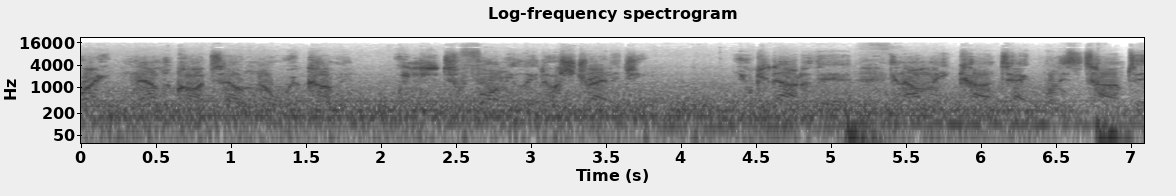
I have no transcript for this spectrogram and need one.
Now the cartel know we're coming. We need to formulate our strategy. You get out of there, and I'll make contact when it's time to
